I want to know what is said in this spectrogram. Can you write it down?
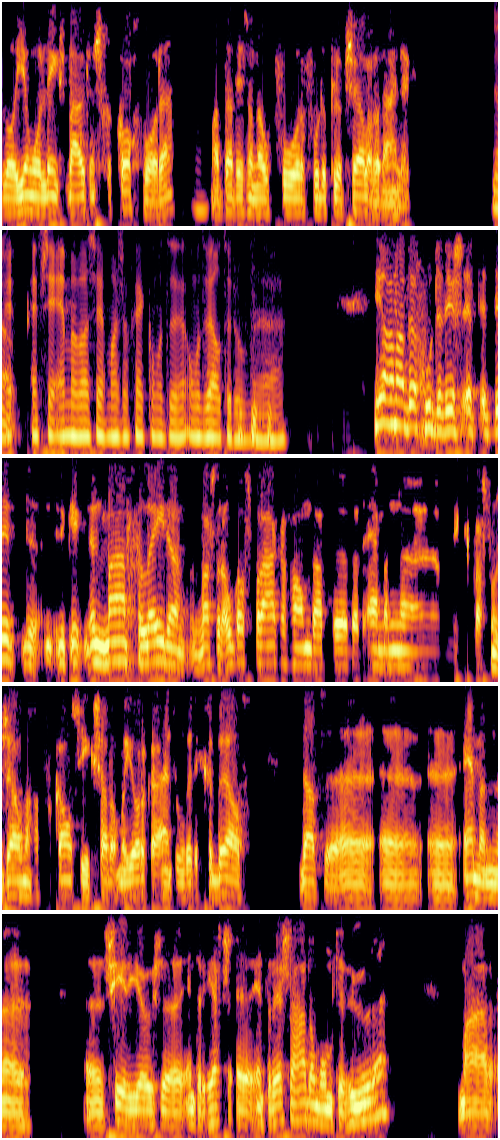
wel jonge linksbuitens gekocht worden. Ja. Maar dat is dan ook voor, voor de club zelf uiteindelijk. Ja. FC Emmen was zeg maar zo gek om het, om het wel te doen. Ja, nou dat- goed, het is, het, een maand geleden was er ook al sprake van dat, eh, dat Emmen, eh, ik was toen zelf nog op vakantie, ik zat op Mallorca en toen werd ik gebeld dat eh, Emmen serieuze interesse, interesse had om, om te huren. Maar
